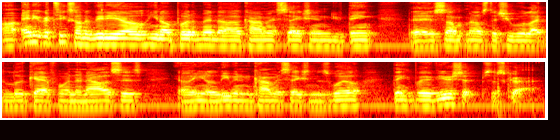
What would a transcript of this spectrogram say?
Uh, any critiques on the video, you know, put them in the uh, comment section. You think there's something else that you would like to look at for an analysis, uh, you know, leave it in the comment section as well. Thank you for your viewership. Subscribe.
